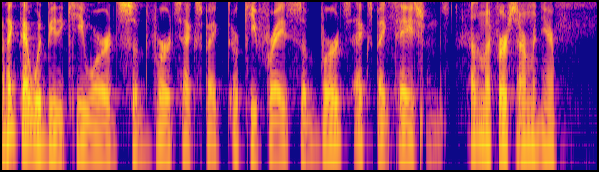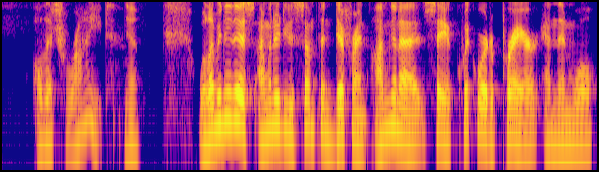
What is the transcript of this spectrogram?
I think that would be the key word: subverts expect or key phrase subverts expectations. That was my first sermon here. Oh, that's right. Yeah. Well, let me do this. I'm going to do something different. I'm going to say a quick word of prayer, and then we'll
